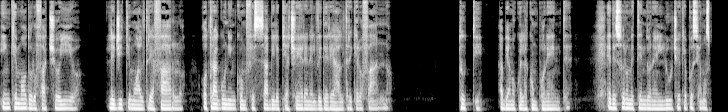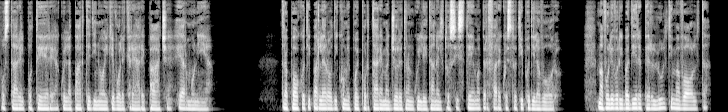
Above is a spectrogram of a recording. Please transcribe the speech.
In che modo lo faccio io? Legittimo altri a farlo o traggo un inconfessabile piacere nel vedere altri che lo fanno? Tutti abbiamo quella componente ed è solo mettendone in luce che possiamo spostare il potere a quella parte di noi che vuole creare pace e armonia. Tra poco ti parlerò di come puoi portare maggiore tranquillità nel tuo sistema per fare questo tipo di lavoro. Ma volevo ribadire per l'ultima volta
